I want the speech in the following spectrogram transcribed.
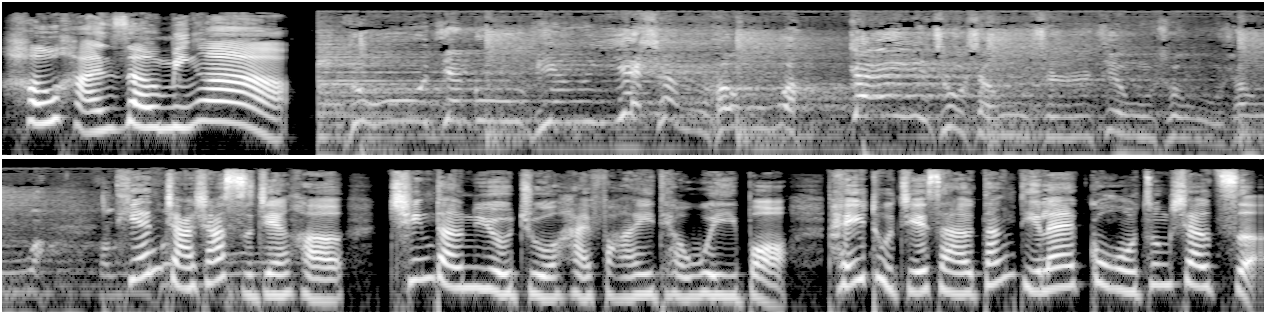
好汉饶命啊！天价虾事件后，青岛旅游局还发一条微博，配图介绍当地的各种小吃：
